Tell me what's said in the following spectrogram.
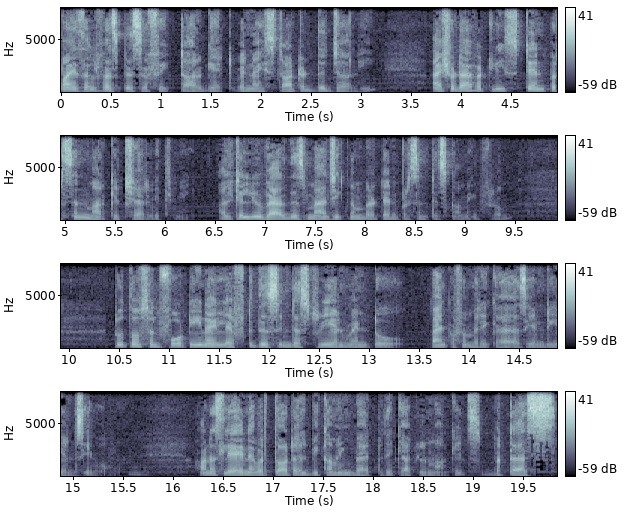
myself a specific target when I started the journey. I should have at least 10% market share with me. I'll tell you where this magic number 10% is coming from. 2014 I left this industry and went to Bank of America as MD and COO. Honestly, I never thought I'll be coming back to the capital markets, but as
